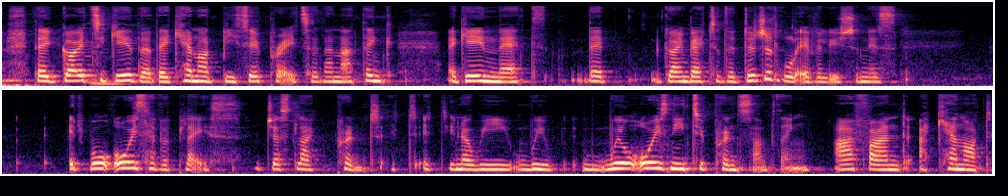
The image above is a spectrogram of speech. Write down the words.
they go together they cannot be separated and i think again that that going back to the digital evolution is it will always have a place, just like print. It, it, you know, we we will always need to print something. I find I cannot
